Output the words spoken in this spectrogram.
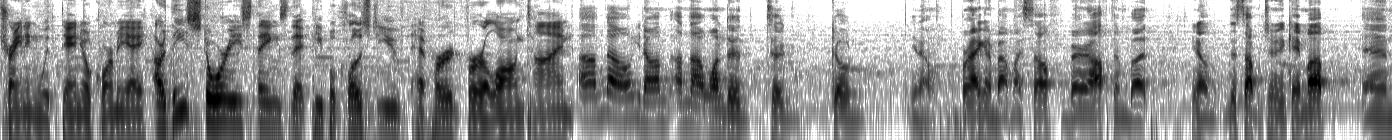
training with Daniel Cormier. Are these stories things that people close to you have heard for a long time? Um, no, you know, I'm, I'm not one to, to go, you know, bragging about myself very often, but, you know, this opportunity came up and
